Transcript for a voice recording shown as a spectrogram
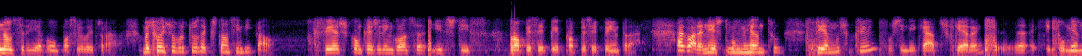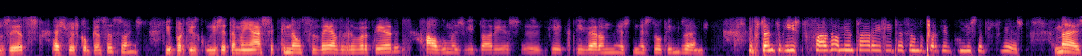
não seria bom para o seu eleitorado. Mas foi sobretudo a questão sindical que fez com que a geringonça existisse para o PCP, para o PCP entrar. Agora, neste momento, temos que os sindicatos querem, eh, e pelo menos esses, as suas compensações. E o Partido Comunista também acha que não se deve reverter algumas vitórias eh, que, que tiveram neste, nestes últimos anos. E, portanto, isto faz aumentar a irritação do Partido Comunista Português. Mas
